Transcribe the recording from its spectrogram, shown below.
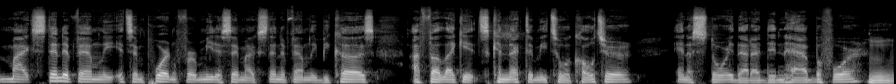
my extended family, it's important for me to say my extended family because I felt like it's connected me to a culture and a story that I didn't have before. Hmm.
